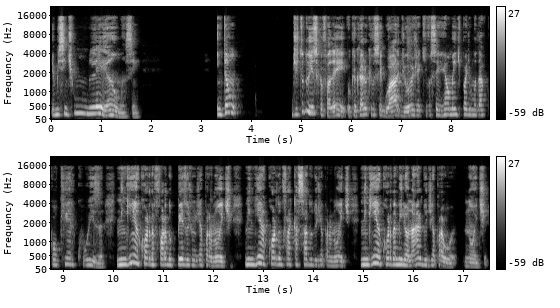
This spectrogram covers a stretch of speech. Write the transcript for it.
Eu me senti um leão, assim. Então, de tudo isso que eu falei, o que eu quero que você guarde hoje é que você realmente pode mudar qualquer coisa. Ninguém acorda fora do peso de um dia para noite. Ninguém acorda um fracassado do dia para noite. Ninguém acorda milionário do dia para noite.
